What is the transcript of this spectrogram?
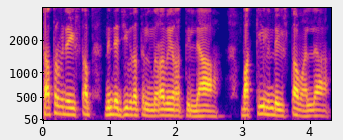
ശത്രുവിന്റെ ഇഷ്ടം നിന്റെ ജീവിതത്തിൽ നിറവേറത്തില്ല. വക്കീലിന്റെ ഇഷ്ടമല്ല.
